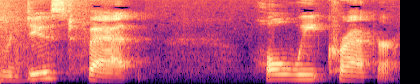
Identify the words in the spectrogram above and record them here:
reduced fat whole wheat cracker?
